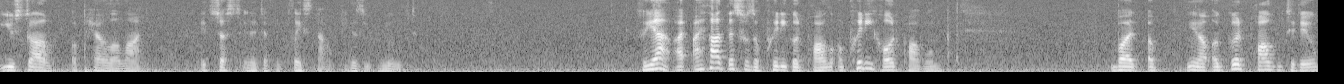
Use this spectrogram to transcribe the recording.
you still have a parallel line. It's just in a different place now, because you've moved. So yeah, I, I thought this was a pretty good problem, a pretty hard problem. But, a, you know, a good problem to do.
